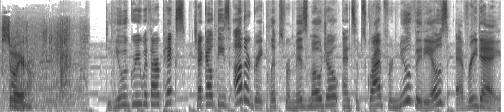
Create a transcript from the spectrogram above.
Sawyer. Do you agree with our picks? Check out these other great clips from Ms. Mojo and subscribe for new videos every day.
